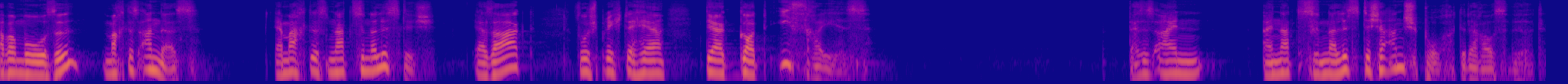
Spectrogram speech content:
Aber Mose macht es anders. Er macht es nationalistisch. Er sagt, so spricht der Herr, der Gott Israels. Das ist ein, ein nationalistischer Anspruch, der daraus wird.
